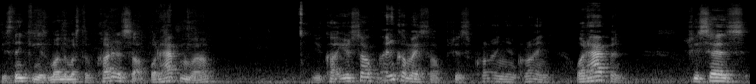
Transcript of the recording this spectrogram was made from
He's thinking his mother must have cut herself. What happened, mom? You cut yourself? I didn't cut myself. She's crying and crying. What happened? She says,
